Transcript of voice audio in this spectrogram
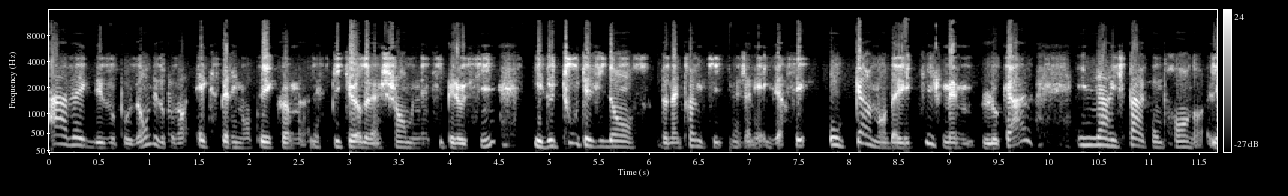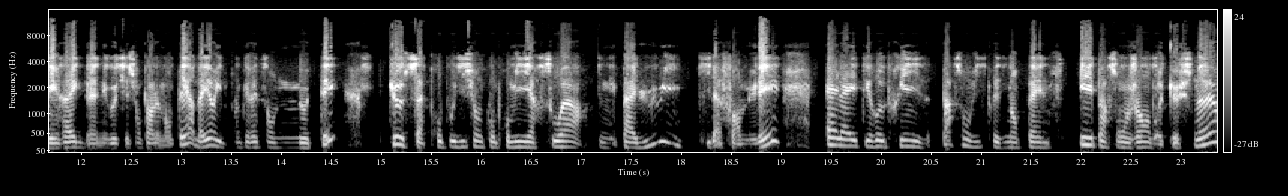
avec des opposants, des opposants expérimentés comme la speaker de la Chambre, Nancy Pelosi, et de toute évidence, Donald Trump, qui n'a jamais exercé aucun mandat électif, même local, il n'arrive pas à comprendre les règles de la négociation parlementaire. D'ailleurs, il est intéressant de noter que sa proposition de compromis hier soir, ce n'est pas lui qui l'a formulée, elle a été reprise par son vice-président Pence et par son gendre Kushner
